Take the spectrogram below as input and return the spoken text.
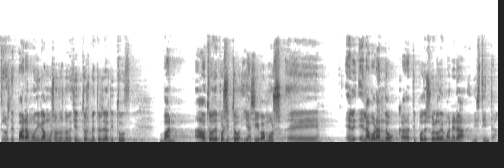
los de páramo, digamos, a unos 900 metros de altitud, van a otro depósito y así vamos eh, elaborando cada tipo de suelo de manera distinta.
